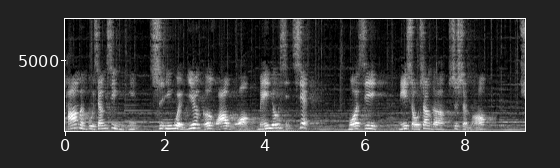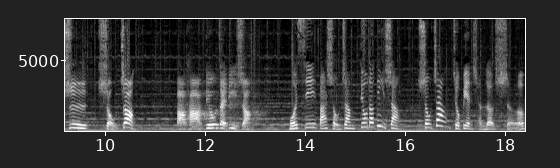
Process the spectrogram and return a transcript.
他们不相信你，是因为耶和华我没有显现。摩西，你手上的是什么？是手杖。把它丢在地上。摩西把手杖丢到地上，手杖就变成了蛇。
